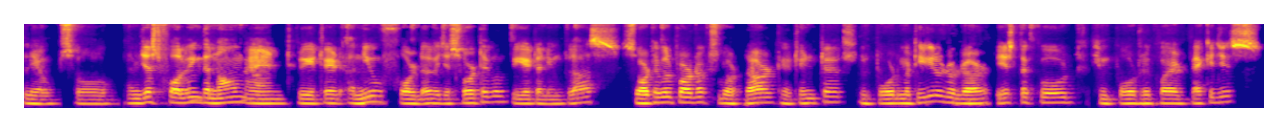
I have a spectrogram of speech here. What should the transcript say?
layout. So i'm just following the norm and created a new folder which is sortable. Create a new class. Sortable products dot dart hit enter import material dot dart paste the code import required packages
